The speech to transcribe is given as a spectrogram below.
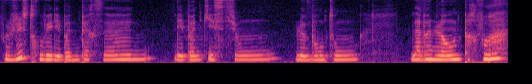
faut juste trouver les bonnes personnes, les bonnes questions, le bon ton, la bonne langue parfois.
